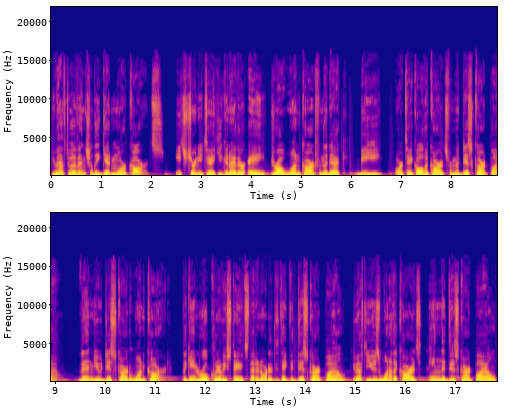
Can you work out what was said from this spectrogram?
you have to eventually get more cards. Each turn you take, you can either A, draw one card from the deck, B, or take all the cards from the discard pile. Then you discard one card. The game rule clearly states that in order to take the discard pile, you have to use one of the cards in the discard pile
